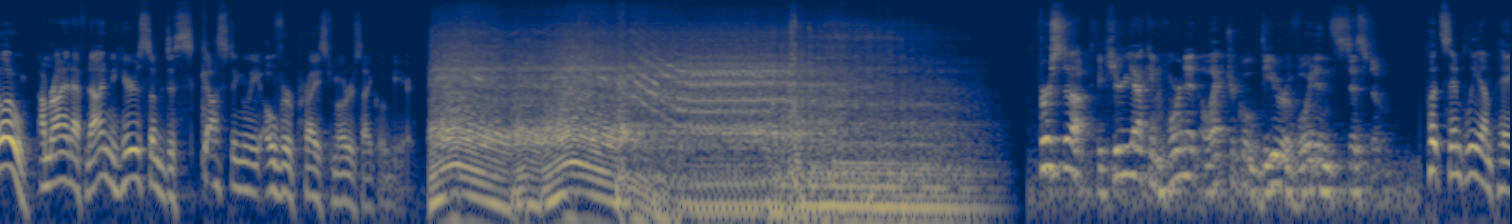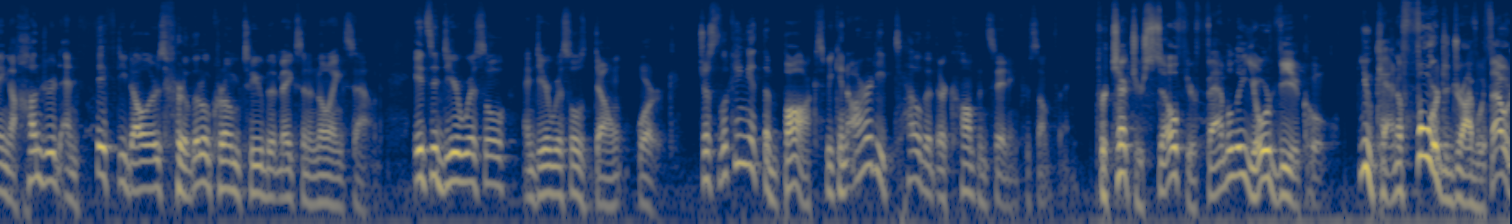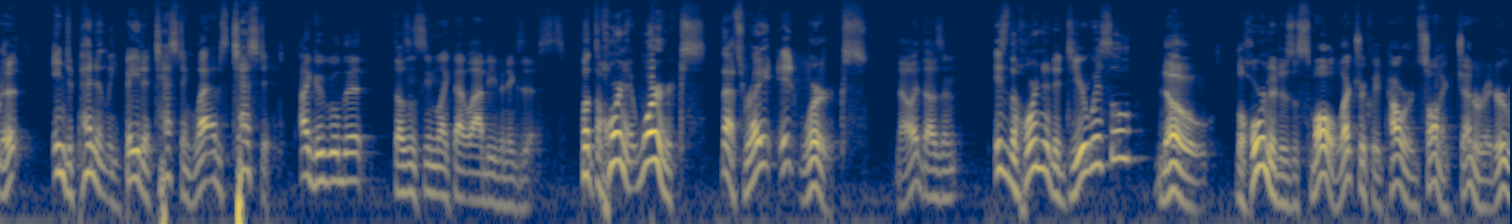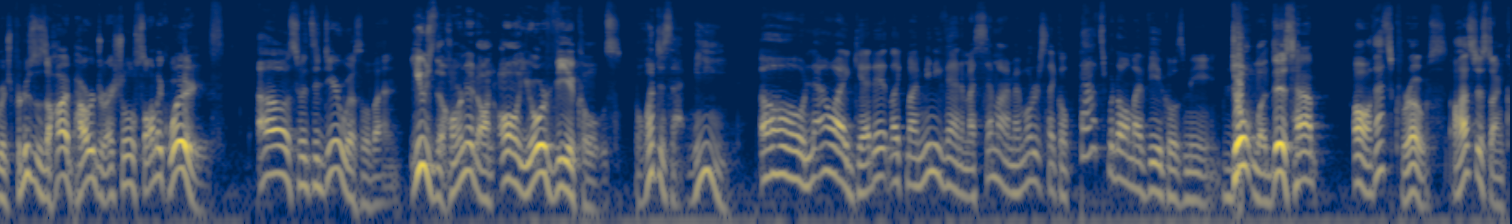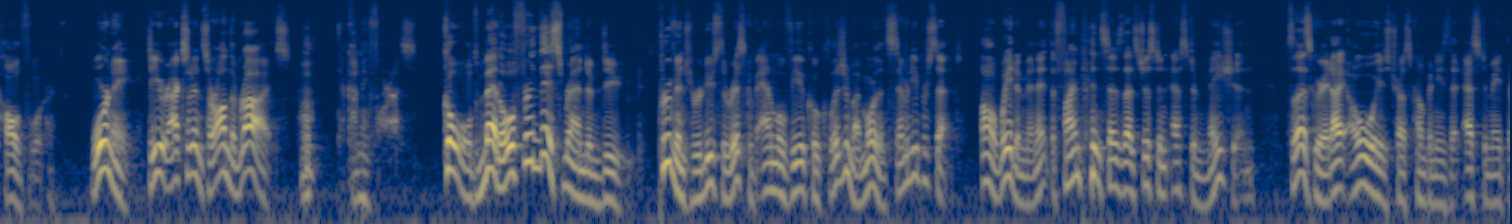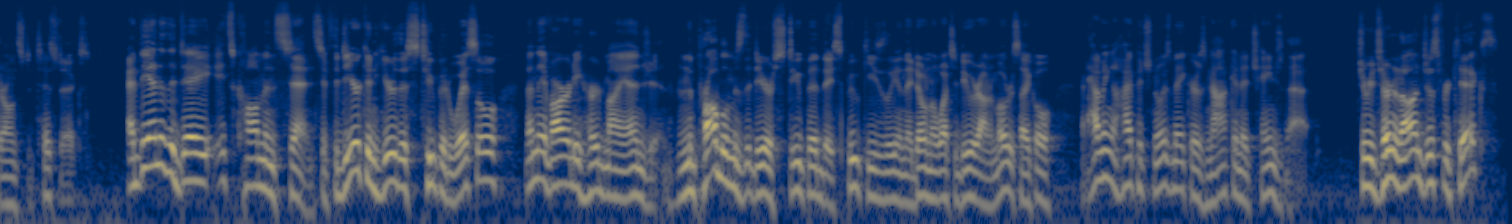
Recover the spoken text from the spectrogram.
Hello, I'm Ryan F9 and here's some disgustingly overpriced motorcycle gear. First up, the Kuryakyn Hornet Electrical Deer Avoidance System. Put simply, I'm paying $150 for a little chrome tube that makes an annoying sound. It's a deer whistle, and deer whistles don't work. Just looking at the box, we can already tell that they're compensating for something. Protect yourself, your family, your vehicle. You can't afford to drive without it. Independently beta testing labs tested. I googled it, doesn't seem like that lab even exists. But the Hornet works. That's right, it works. No, it doesn't. Is the Hornet a deer whistle? No. The Hornet is a small electrically powered sonic generator which produces a high powered directional sonic wave. Oh, so it's a deer whistle then. Use the Hornet on all your vehicles. But what does that mean? Oh, now I get it. Like my minivan and my semi and my motorcycle. That's what all my vehicles mean. Don't let this happen. Oh, that's gross. Oh, that's just uncalled for. Warning, deer accidents are on the rise. They're coming for us. Gold medal for this random dude. Proven to reduce the risk of animal vehicle collision by more than 70%. Oh, wait a minute. The fine print says that's just an estimation. So that's great. I always trust companies that estimate their own statistics. At the end of the day, it's common sense. If the deer can hear this stupid whistle, then they've already heard my engine. And the problem is the deer are stupid, they spook easily, and they don't know what to do around a motorcycle, but having a high-pitched noisemaker is not gonna change that. Should we turn it on just for kicks?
